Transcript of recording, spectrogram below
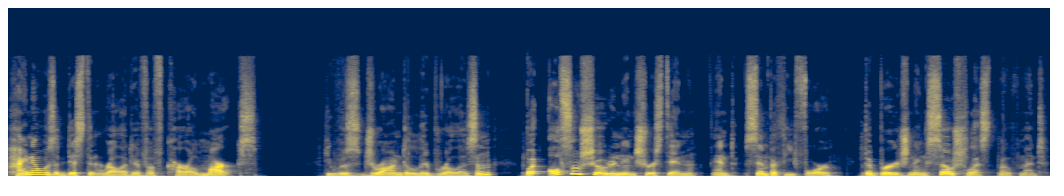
Heine was a distant relative of Karl Marx. He was drawn to liberalism but also showed an interest in, and sympathy for, the burgeoning socialist movement.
